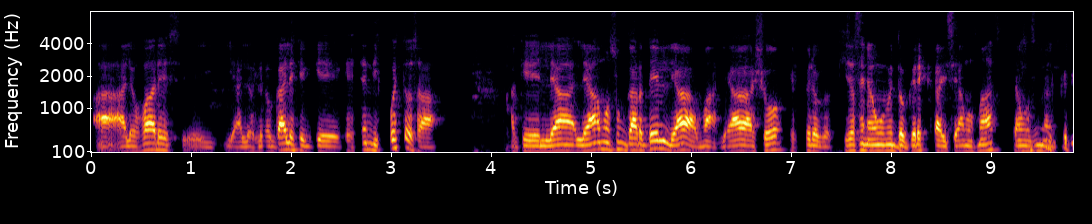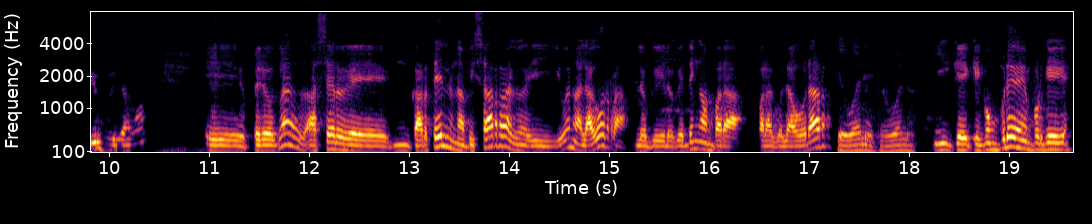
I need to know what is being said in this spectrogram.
a, los bares y, a los locales que, estén dispuestos a, que le, le, hagamos un cartel, le haga más, le haga yo, espero que quizás en algún momento crezca y seamos más, seamos una crew, digamos. Eh, pero claro, hacer eh, un cartel, una pizarra y, bueno, a la gorra, lo que, lo que tengan para, para colaborar. Qué bueno, qué bueno. Y que, comprueben, porque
